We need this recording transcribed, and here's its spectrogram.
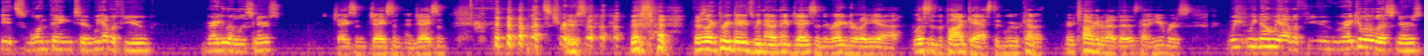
It's one thing to we have a few regular listeners. Jason, Jason, and Jason. That's true. There's, there's there's like three dudes we know named Jason that regularly uh, listen to the podcast, and we were kind of we were talking about that. It's kind of humorous. We we know we have a few regular listeners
